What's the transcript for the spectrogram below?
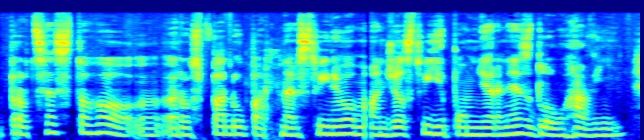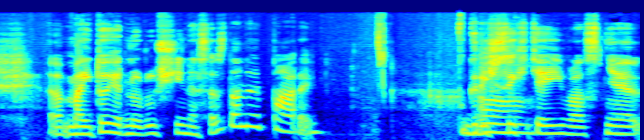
proces toho eh, rozpadu partnerství nebo manželství je poměrně zdlouhavý. Mají to jednodušší nesezdané páry? Když si chtějí vlastně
